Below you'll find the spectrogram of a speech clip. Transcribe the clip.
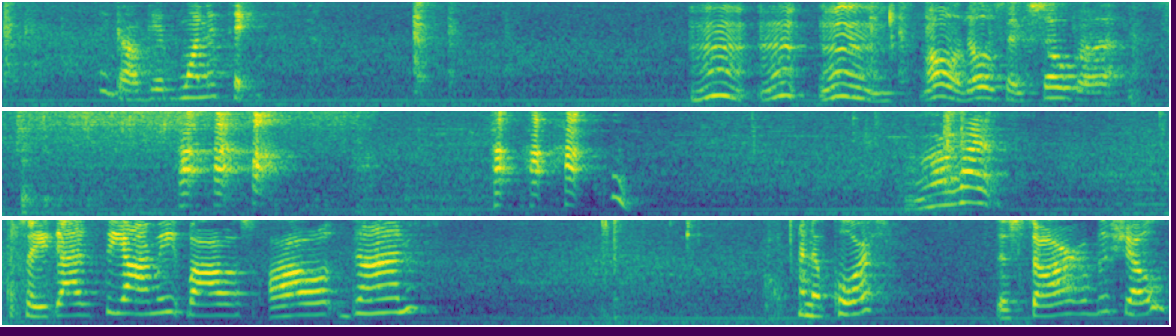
I think I'll give one a taste. Mmm, mmm, mmm. Oh, those taste so good. Hot, hot, hot. Hot, hot, hot. Ooh. All right. So you guys see our meatballs all done. And of course, the star of the show,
